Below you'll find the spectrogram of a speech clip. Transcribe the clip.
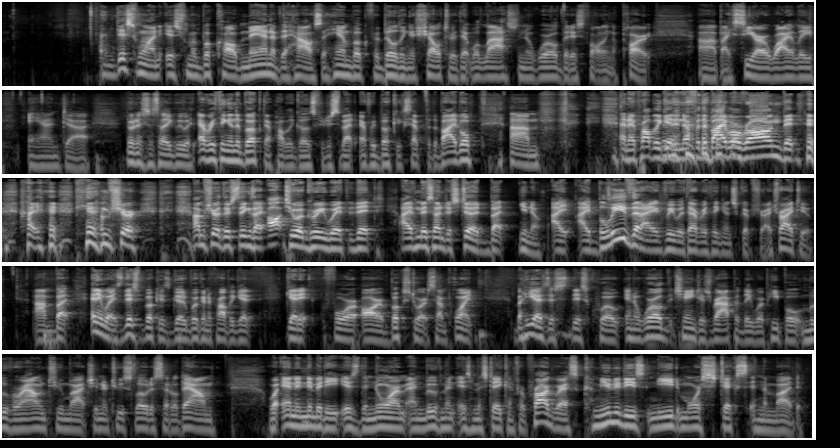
and this one is from a book called Man of the House, a handbook for building a shelter that will last in a world that is falling apart uh, by C.R. Wiley. And uh, don't necessarily agree with everything in the book. That probably goes for just about every book except for the Bible. Um, and I probably get enough of the Bible wrong that I, am sure I'm sure there's things I ought to agree with that I've misunderstood. But you know, I, I believe that I agree with everything in Scripture. I try to. Um, but anyways, this book is good. We're going to probably get get it for our bookstore at some point. But he has this this quote: "In a world that changes rapidly, where people move around too much and are too slow to settle down, where anonymity is the norm and movement is mistaken for progress, communities need more sticks in the mud."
